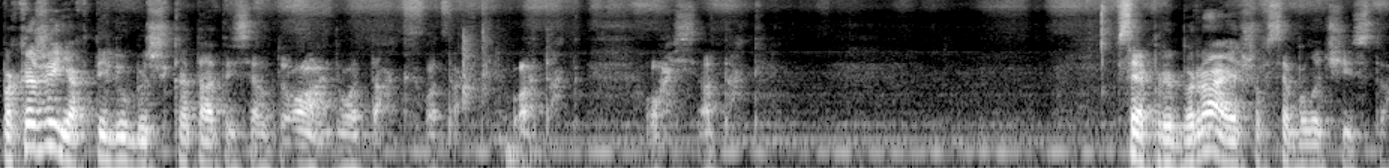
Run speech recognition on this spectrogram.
Покажи, як ти любиш кататися. О, отак, отак, отак. Ось, отак. Все прибирає, щоб все було чисто.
